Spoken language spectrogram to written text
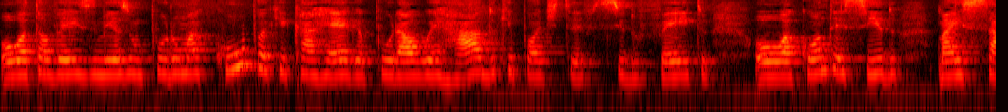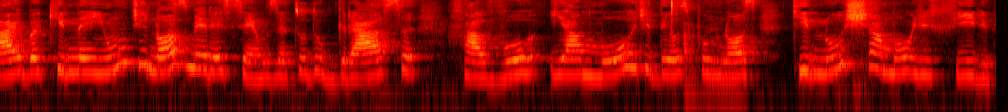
ou talvez mesmo por uma culpa que carrega por algo errado que pode ter sido feito ou acontecido, mas saiba que nenhum de nós merecemos, é tudo graça, favor e amor de Deus Amém. por nós, que nos chamou de filho,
